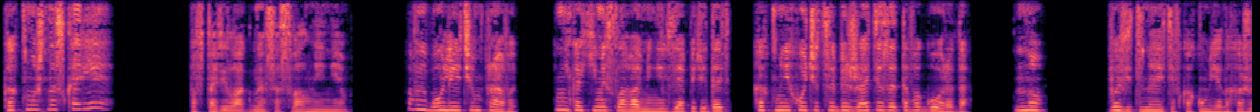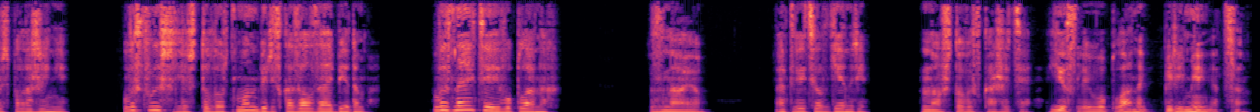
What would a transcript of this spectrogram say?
«Как можно скорее?» — повторила Агнеса с волнением. «Вы более чем правы. Никакими словами нельзя передать, как мне хочется бежать из этого города. Но вы ведь знаете, в каком я нахожусь положении. Вы слышали, что лорд Монбери сказал за обедом. Вы знаете о его планах?» «Знаю», — ответил Генри. «Но что вы скажете, если его планы переменятся?»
